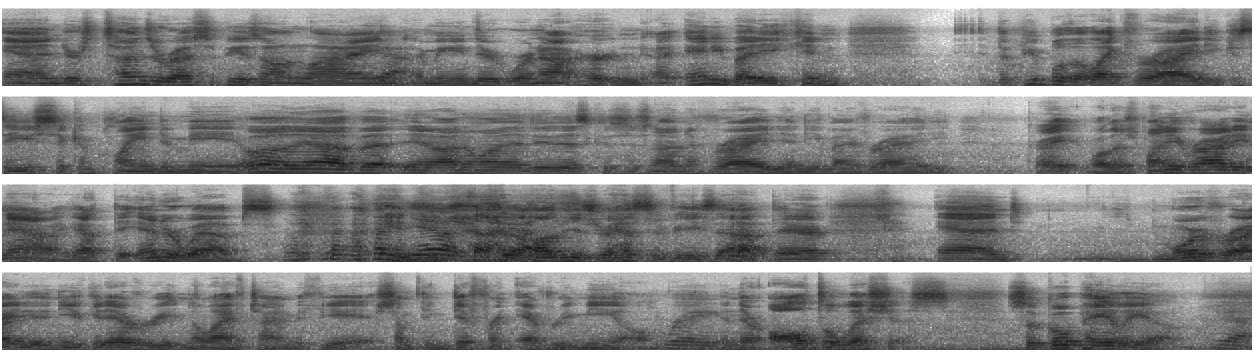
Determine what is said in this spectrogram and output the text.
And there's tons of recipes online. Yeah. I mean, we're not hurting. uh, Anybody can. The people that like variety, because they used to complain to me, oh, yeah, but you know, I don't want to do this because there's not enough variety. I need my variety. Great. Well, there's plenty of variety now. I got the interwebs, and Yes, you got yes. all these recipes Yeah. out there, and more variety than you could ever eat in a lifetime if you ate something different every meal. Right. And they're all delicious. So go paleo. Yeah.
